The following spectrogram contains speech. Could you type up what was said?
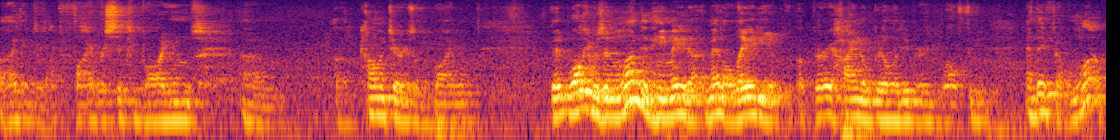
uh, I think there's like five or six volumes um, of commentaries on the Bible that while he was in London, he made a, met a lady of, of very high nobility, very wealthy, and they fell in love.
